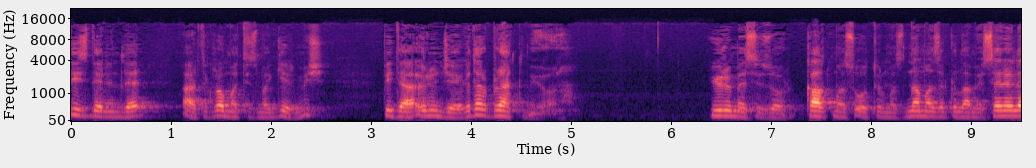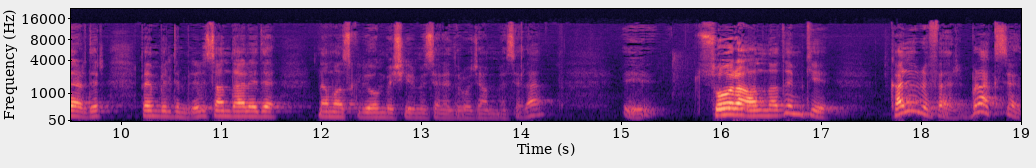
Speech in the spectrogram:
Dizlerinde artık romatizma girmiş. Bir daha ölünceye kadar bırakmıyor onu. Yürümesi zor, kalkması, oturması, namazı kılamıyor. Senelerdir ben bildim bileli sandalyede namaz kılıyor 15-20 senedir hocam mesela. Ee, sonra anladım ki kalorifer bırak sen,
